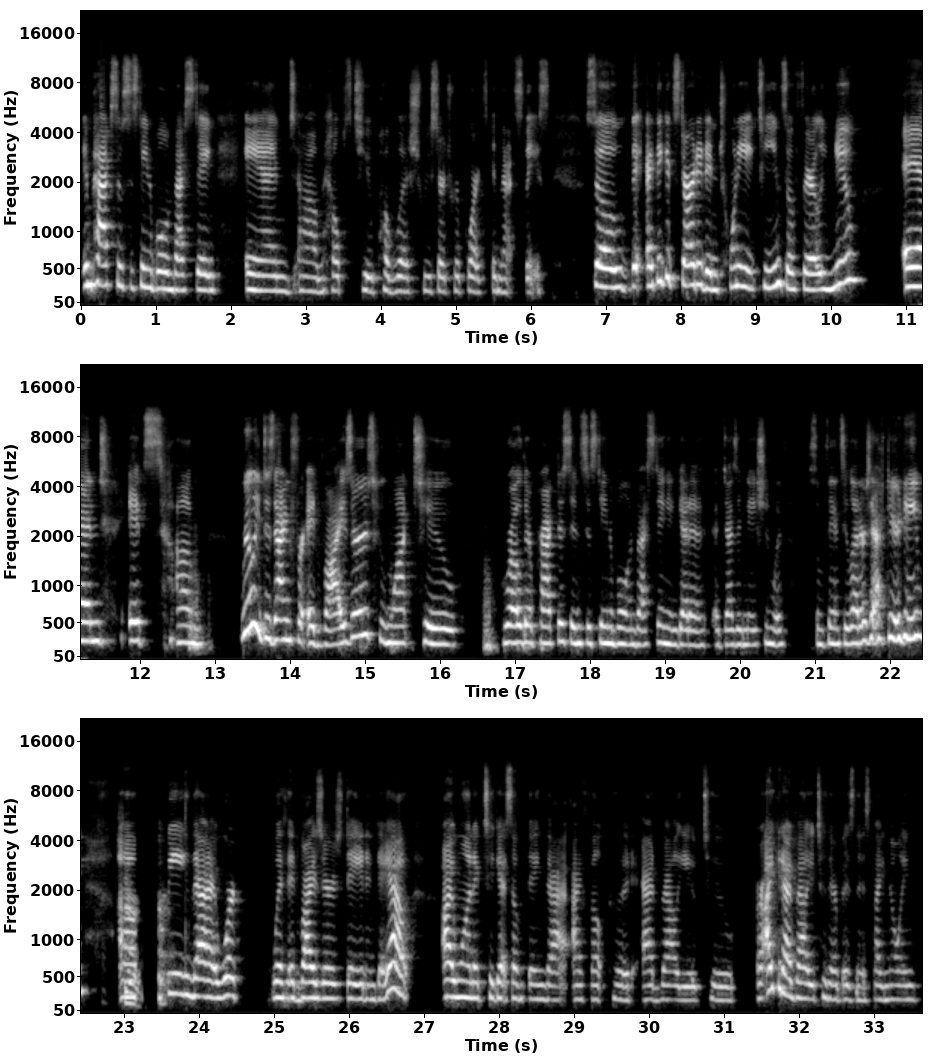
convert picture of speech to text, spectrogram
impacts of sustainable investing and um, helps to publish research reports in that space. So I think it started in 2018, so fairly new. And it's um, really designed for advisors who want to grow their practice in sustainable investing and get a, a designation with some fancy letters after your name. Sure. Um, being that I work with advisors day in and day out, I wanted to get something that I felt could add value to, or I could add value to their business by knowing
